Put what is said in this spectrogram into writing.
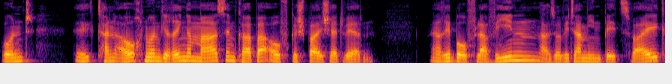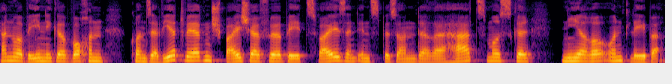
und kann auch nur in geringem Maße im Körper aufgespeichert werden. Riboflavin, also Vitamin B2, kann nur wenige Wochen konserviert werden. Speicher für B2 sind insbesondere Herzmuskel, Niere und Leber.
